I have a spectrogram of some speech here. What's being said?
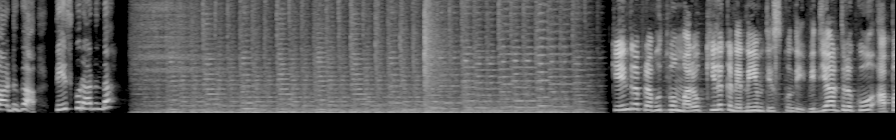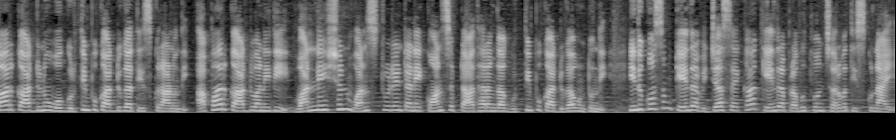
కార్డుగా తీసుకురానుందా? కేంద్ర ప్రభుత్వం మరో కీలక నిర్ణయం తీసుకుంది. విద్యార్థులకు అపార్ కార్డును ఓ గుర్తింపు కార్డుగా తీసుకురానుంది. అపార్ కార్డు అనేది వన్ నేషన్ వన్ స్టూడెంట్ అనే కాన్సెప్ట్ ఆధారంగా గుర్తింపు కార్డుగా ఉంటుంది. ఇందుకోసం కేంద్ర విద్యాశాఖ కేంద్ర ప్రభుత్వం చొరవ తీసుకున్నాయి.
